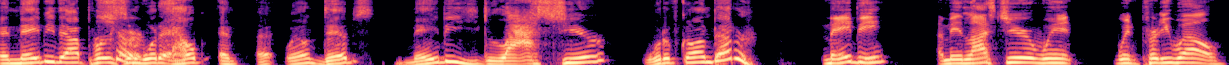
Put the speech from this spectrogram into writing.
And maybe that person Sure. would have helped. And uh, well, Dibs, maybe last year would have gone better. Maybe. I mean, last year went went pretty well,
